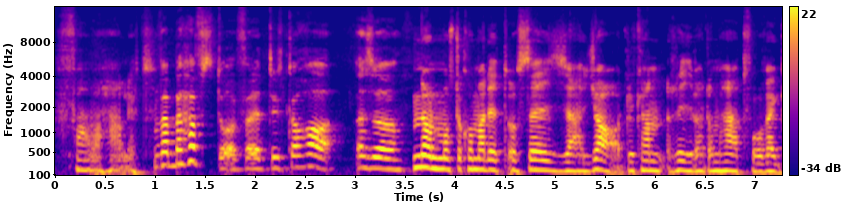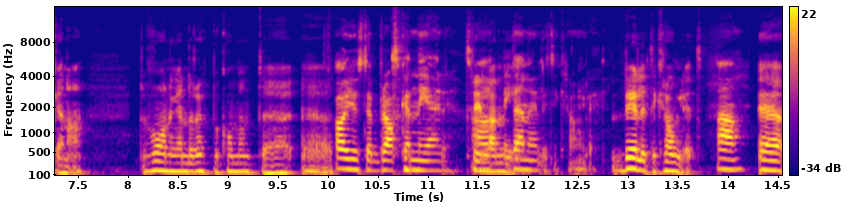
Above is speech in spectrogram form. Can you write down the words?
Fan vad härligt. Vad behövs då för att du ska ha, alltså... Någon måste komma dit och säga ja, du kan riva de här två väggarna. Våningen där uppe kommer inte... Eh, Ja, just det. Braka ner. Trilla ja, ner. Den är lite krånglig. det är lite krångligt. Ja. Eh,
